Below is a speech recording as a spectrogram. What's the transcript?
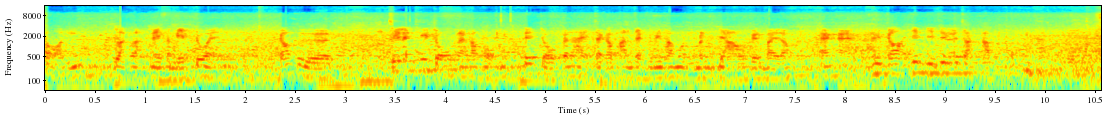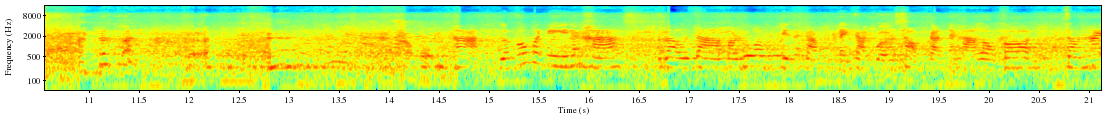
สอนหลักๆในสมิธด้วย ก็คือ ชื่อเล่นชื่อโจ๊กนะครับผมเรียกโจ๊กก็ได้จักรพันธ์จักรวิทามนมันยาวเกินไปแล้วแอนแอนก็ยินดีที่รู้จักครับ ผม ค่ะ แล้วก็วันนี้นะคะ เราจะมาร่วมกิจกรรมในการเวิร์กช็อปกันนะคะ เราก็จะให้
